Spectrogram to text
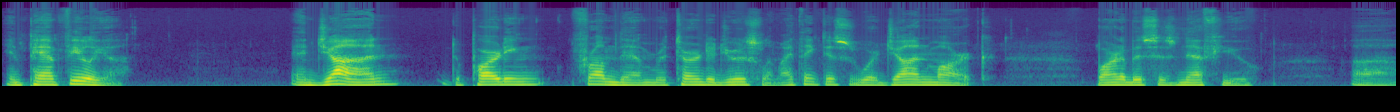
in Pamphylia, and John, departing from them, returned to Jerusalem. I think this is where John Mark, Barnabas' nephew, uh,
